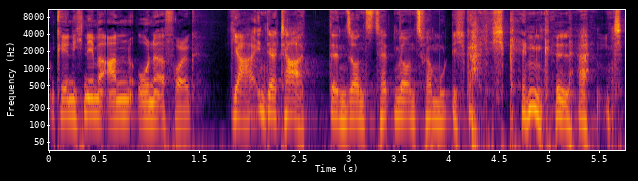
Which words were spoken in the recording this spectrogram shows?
Okay, und ich nehme an, ohne Erfolg. Ja, in der Tat, denn sonst hätten wir uns vermutlich gar nicht kennengelernt.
